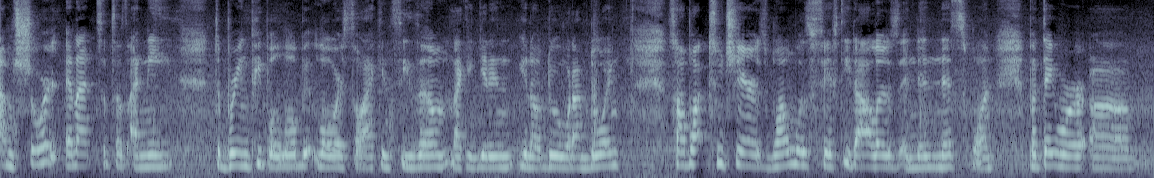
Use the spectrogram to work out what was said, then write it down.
I'm short and I sometimes I need to bring people a little bit lower so I can see them I can get in you know doing what I'm doing. So I bought two chairs. One was $50 and then this one but they were um,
